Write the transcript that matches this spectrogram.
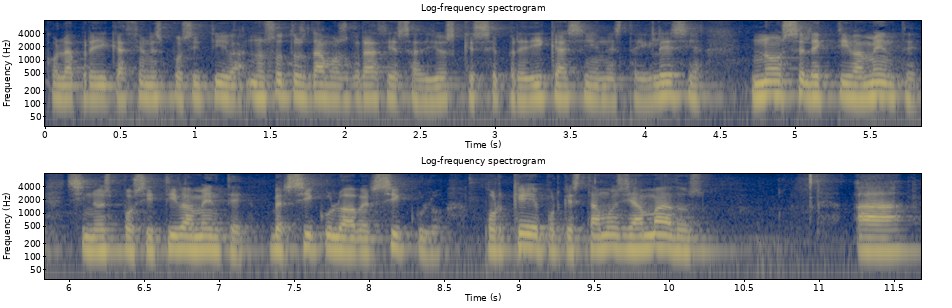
con la predicación expositiva? Nosotros damos gracias a Dios que se predica así en esta iglesia, no selectivamente, sino expositivamente, versículo a versículo. ¿Por qué? Porque estamos llamados a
